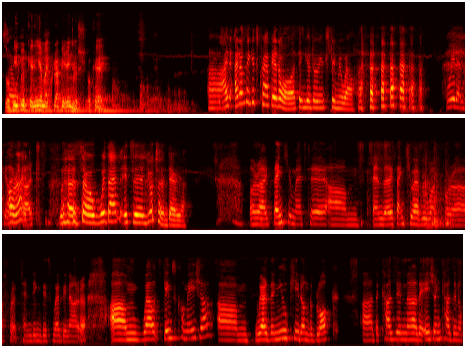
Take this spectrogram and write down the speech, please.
So, so people can hear my crappy English. Okay. Uh, I, I don't think it's crappy at all. I think you're doing extremely well. Wait until all I right. start. so with that, it's uh, your turn, Daria. All right, thank you, Mette, um, and uh, thank you everyone for, uh, for attending this webinar. Um, well, Gamescom Asia, um, we are the new kid on the block, uh, the cousin, uh, the Asian cousin of,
